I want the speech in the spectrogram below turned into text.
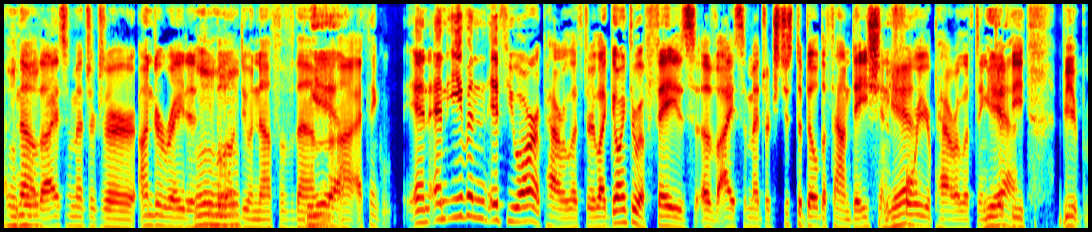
no, the isometrics are underrated. People don't do enough of them. Mm-hmm. Yeah. Uh, I think, and and even if you are a power lifter, like going through a phase of isometrics just to build a foundation Yeah. for your powerlifting Yeah. could be, be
